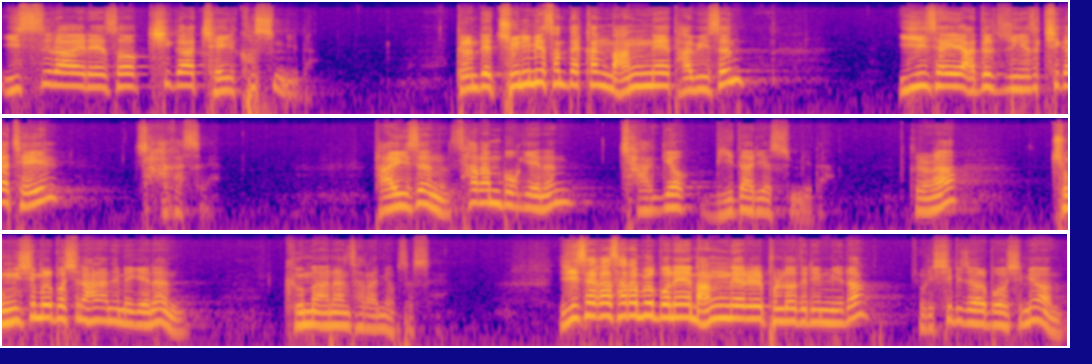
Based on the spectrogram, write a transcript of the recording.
이스라엘에서 키가 제일 컸습니다. 그런데 주님이 선택한 막내 다윗은 이세의 아들 중에서 키가 제일 작았어요. 다윗은 사람 보기에는 자격 미달이었습니다. 그러나 중심을 보시는 하나님에게는 그만한 사람이 없었어요. 이세가 사람을 보내 막내를 불러드립니다. 우리 12절 보시면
